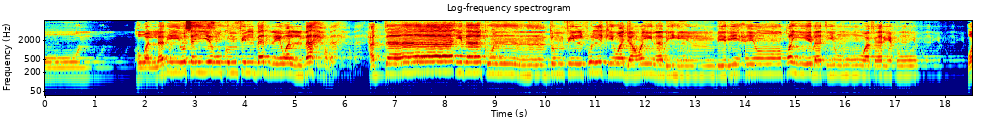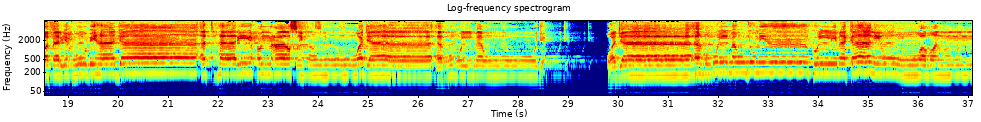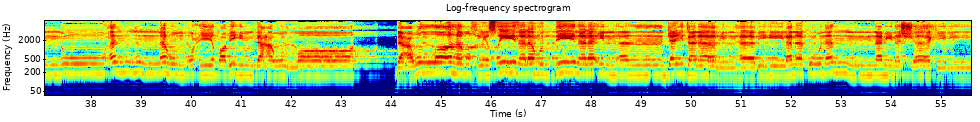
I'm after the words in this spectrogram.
هو الذي يسيركم في البر والبحر حتى إذا كنتم في الفلك وجرين بهم بريح طيبة وفرحوا وفرحوا بها جاءتها ريح عاصف وجاءهم الموج. وجاءهم الموج من كل مكان وظنوا أنهم أحيط بهم دعوا الله دعوا الله مخلصين له الدين لئن أنجيتنا من هذه لنكونن من الشاكرين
